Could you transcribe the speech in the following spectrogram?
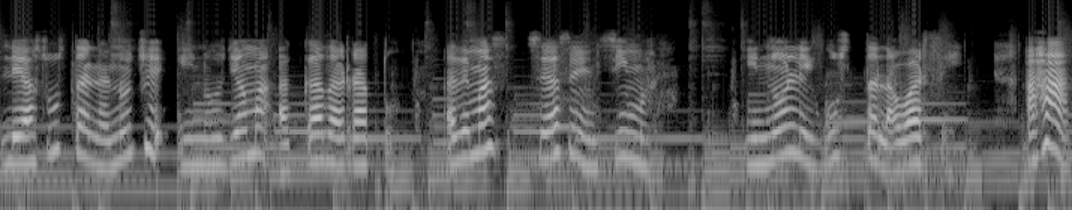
Le asusta la noche y nos llama a cada rato. Además, se hace encima y no le gusta lavarse. Ajá,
